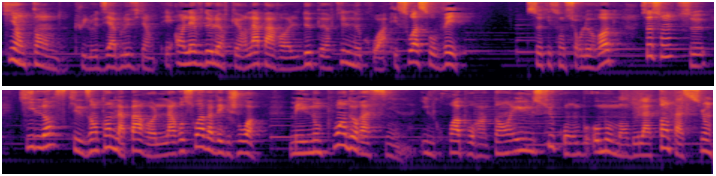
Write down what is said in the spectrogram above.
qui entendent, puis le diable vient et enlève de leur cœur la parole, de peur qu'ils ne croient et soient sauvés. Ceux qui sont sur le roc, ce sont ceux qui, lorsqu'ils entendent la parole, la reçoivent avec joie, mais ils n'ont point de racines. Ils croient pour un temps et ils succombent au moment de la tentation.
